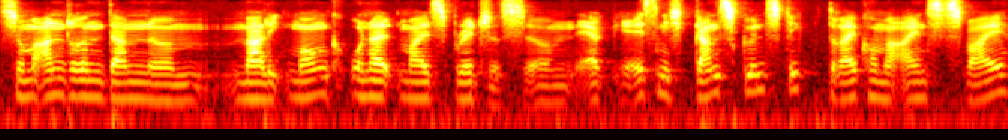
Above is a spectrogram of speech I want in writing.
zum anderen dann ähm, Malik Monk und halt Miles Bridges. Ähm, er, er, ist nicht ganz günstig, 3,12,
